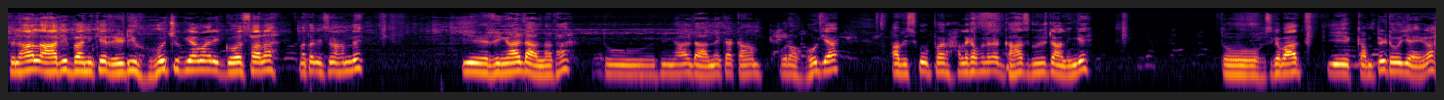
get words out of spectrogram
फ़िलहाल आधी बन के रेडी हो चुकी है हमारी गौशाला। मतलब इसमें हमने ये रिंगाल डालना था तो रिंगाल डालने का काम पूरा हो गया। अब इसको ऊपर हल्का फुल्का घास घूस डालेंगे तो उसके बाद ये कंप्लीट हो जाएगा।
